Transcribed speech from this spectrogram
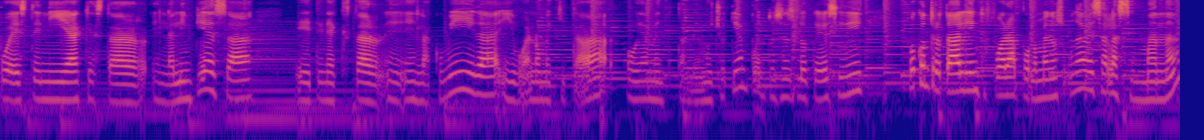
pues tenía que estar en la limpieza, eh, tenía que estar en, la comida y bueno, me quitaba obviamente también mucho tiempo. Entonces lo que decidí fue contratar a alguien que fuera por lo menos una vez a la semana.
